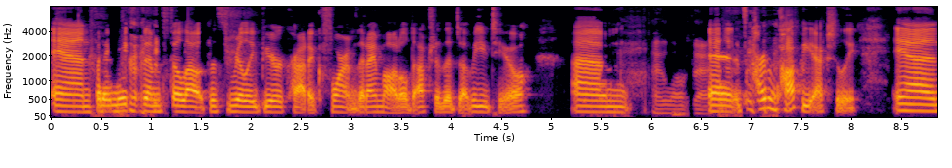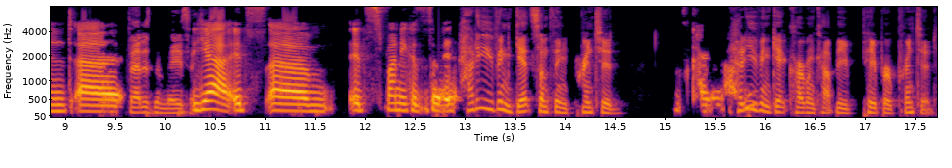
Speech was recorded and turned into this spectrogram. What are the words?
And but I make them fill out this really bureaucratic form that I modeled after the W two. Um, I love that. and it's carbon copy actually. And uh, that is amazing. yeah, it's um, it's funny because so it, How do you even get something printed? it's carbon How do you even get carbon copy paper printed?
